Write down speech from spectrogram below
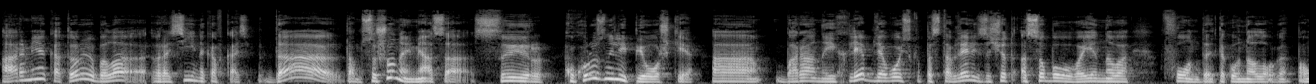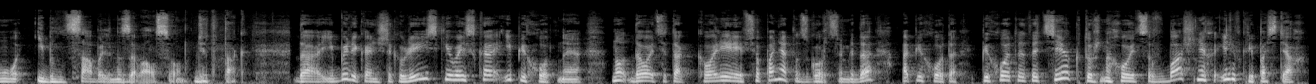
армия, которая была в России на Кавказе. Да, там сушеное мясо, сыр, кукурузные лепешки, а бараны и хлеб для войска поставлялись за счет особого военного фонда, такого налога. По-моему, Ибн Сабль назывался он, где-то так. Да, и были, конечно, кавалерийские войска и пехотные. Но давайте так, кавалерия все понятно с горцами, да? А пехота? Пехота – это те, кто находится в башнях или в крепостях.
